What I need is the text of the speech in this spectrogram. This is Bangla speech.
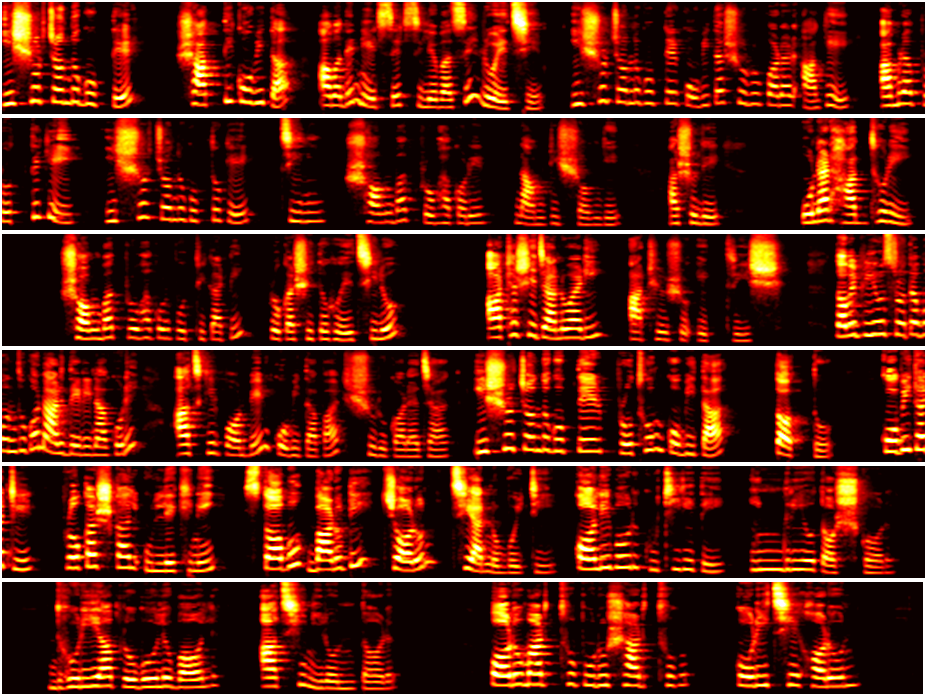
ঈশ্বরচন্দ্র গুপ্তের সাতটি কবিতা আমাদের নেটসেট সিলেবাসে রয়েছে। ঈশ্বরচন্দ্র গুপ্তের কবিতা শুরু করার আগে আমরা প্রত্যেকেই ঈশ্বরচন্দ্র গুপ্তকে চিনি সংবাদ প্রভাকরের নামটির সঙ্গে। আসলে ওনার হাত ধরেই সংবাদ প্রভাকর পত্রিকাটি প্রকাশিত হয়েছিল আঠাশে জানুয়ারি আঠেরোশো একত্রিশ। তবে প্রিয় শ্রোতা বন্ধুগণ, আর দেরি না করে আজকের পর্বের কবিতা পাঠ শুরু করা যাক। ঈশ্বরচন্দ্র গুপ্তের প্রথম কবিতা তত্ত্ব। কবিতাটির প্রকাশকাল উল্লেখ নেই। স্তবক বারোটি, চরণ ছিয়ানব্বইটি। কলেবর কুঠিরেতে ইন্দ্রিয় তস্কর ধরিয়া প্রবল বল, আছি নিরন্তর। পরমার্থ পুরুষার্থ করিছে হরণ,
